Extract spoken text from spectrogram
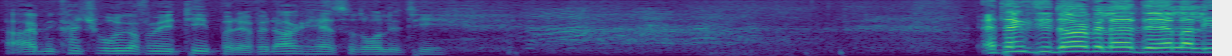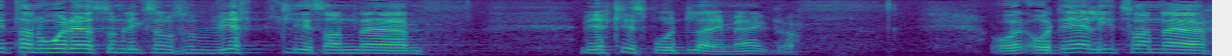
ja, Vi kan ikke bruke for mye tid på det, for i dag har jeg så dårlig tid. Jeg tenkte I dag vil jeg dele litt av noe av det som, liksom, som virkelig, sånn, eh, virkelig sprudler i meg. Da. Og, og, det er litt sånn eh,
